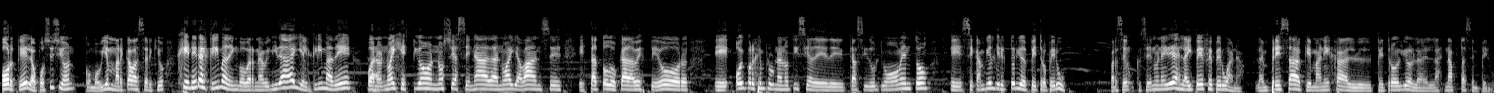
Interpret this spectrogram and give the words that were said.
Porque la oposición, como bien marcaba Sergio, genera el clima de ingobernabilidad y el clima de, bueno, no hay gestión, no se hace nada, no hay avance, está todo cada vez peor. Eh, hoy, por ejemplo, una noticia de, casi de último momento, eh, se cambió el directorio de Petroperú. Para que se den una idea, es la IPF peruana, la empresa que maneja el petróleo, las naftas en Perú.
